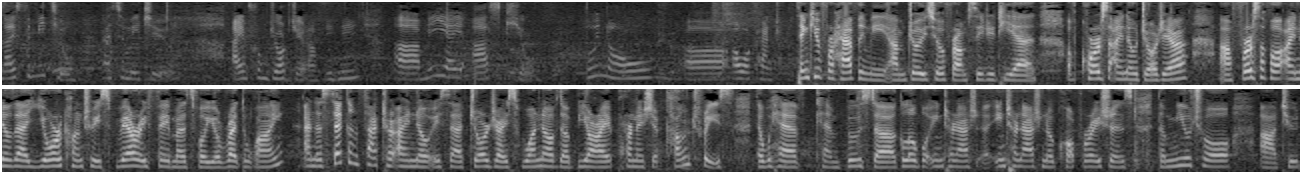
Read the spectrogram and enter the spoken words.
Nice to meet you. Nice to meet you. I'm from Georgia. Uh, may I ask you, do you know uh, our country? Thank you for having me. I'm Joey Chiu from CGTN. Of course, I know Georgia. Uh, first of all, I know that your country is very famous for your red wine. And the second factor I know is that Georgia is one of the BRI partnership countries that we have can boost uh, global international international cooperations, the mutual uh, to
